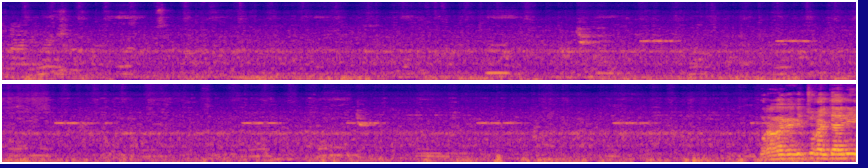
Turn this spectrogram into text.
মরার আগে কিচ্ছু খাইতে হয়নি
